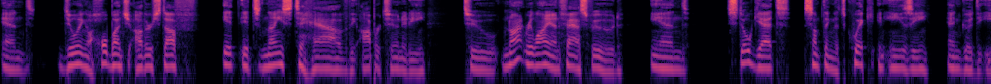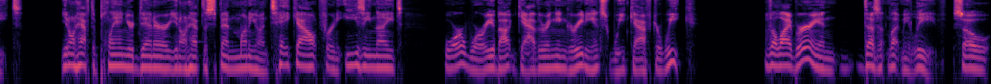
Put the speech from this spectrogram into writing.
and doing a whole bunch of other stuff. It, it's nice to have the opportunity to not rely on fast food and still get something that's quick and easy and good to eat. You don't have to plan your dinner. You don't have to spend money on takeout for an easy night or worry about gathering ingredients week after week. The librarian doesn't let me leave. So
